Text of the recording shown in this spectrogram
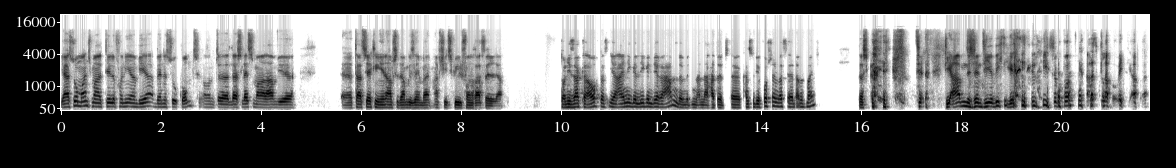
ja, so manchmal telefonieren wir, wenn es so kommt. Und äh, das letzte Mal haben wir äh, tatsächlich in Amsterdam gesehen beim Abschiedsspiel von Raphael. Ja. Dolly sagte auch, dass ihr einige legendäre Abende miteinander hattet. Äh, kannst du dir vorstellen, was er damit meint? Das, die Abende sind hier wichtiger in diesem Podcast, glaube ich. Aber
